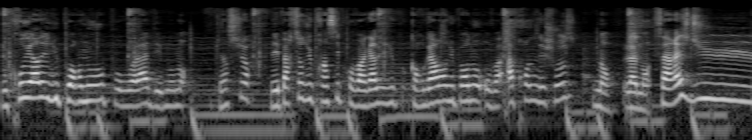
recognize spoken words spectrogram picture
Donc regarder du porno pour voilà des moments bien sûr. Mais partir du principe qu'on va regarder du, qu'en regardant du porno, on va apprendre des choses, non, là non. Ça reste du,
